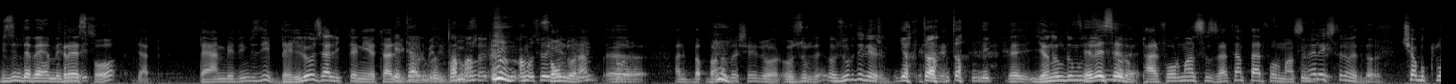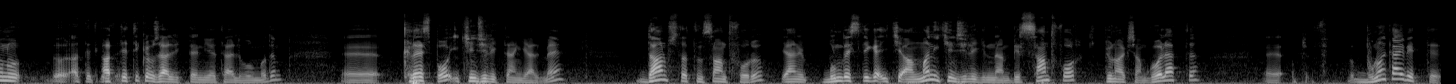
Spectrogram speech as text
Bizim de beğenmediğimiz. Crespo. Ya, beğenmediğimiz değil, belli özelliklerini yeterli Yeter mi? görmediğimiz. Tamam. Ama son dönem e, hani ba- bana da şey diyorlar özür de özür dilerim. Yok tamam tamam. Yanıldığımı Seve düşünüyorum. seve. Performansın zaten performansını eleştirmedim. Doğru. Çabukluğunu Doğru atletik. atletik özelliklerini yeterli bulmadım. Ee, Crespo ikinci ligden gelme. Darmstadt'ın santforu yani Bundesliga 2 Alman ikinci liginden bir santfor dün akşam gol attı. Ee, buna kaybetti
